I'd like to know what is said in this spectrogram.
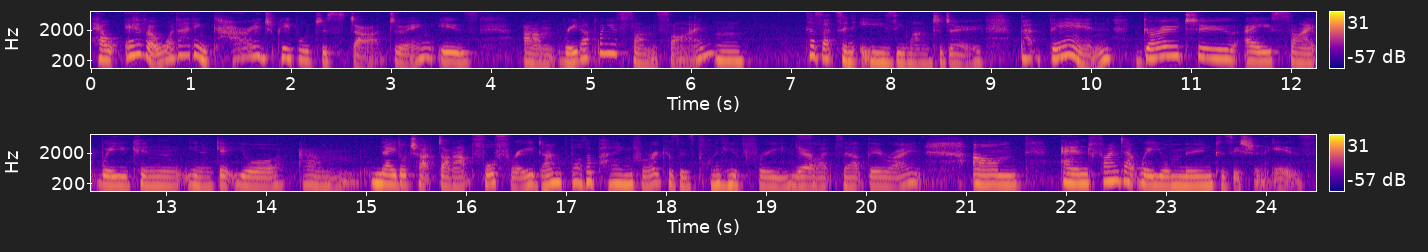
however, what I'd encourage people to start doing is um, read up on your sun sign because that's an easy one to do. But then go to a site where you can, you know, get your um, natal chart done up for free. Don't bother paying for it because there's plenty of free Yeah. sites out there, right? Um, and find out where your moon position is.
